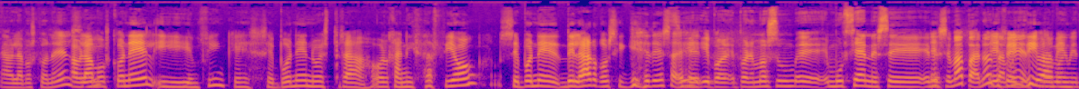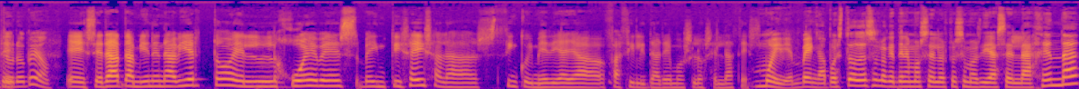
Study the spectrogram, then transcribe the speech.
Hablamos con él. Hablamos con él y, en fin, que se pone nuestra organización, se pone de largo si quieres. Sí, y ponemos eh, Murcia en ese, en ese mapa, ¿no? Efectivamente. También, Movimiento Europeo. Eh, será también en abierto el jueves 26 a las cinco y media, ya facilitaremos los enlaces. Muy bien, venga, pues todo eso es lo que tenemos en los próximos días en la agenda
